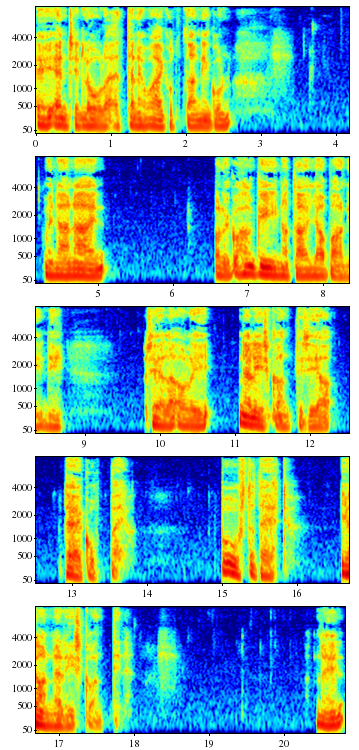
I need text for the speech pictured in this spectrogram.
ei ensin luule, että ne vaikuttaa niin kuin minä näin, olikohan Kiina tai Japani, niin siellä oli neliskanttisia teekuppeja. Puusta tehty, ihan neliskanttinen niin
